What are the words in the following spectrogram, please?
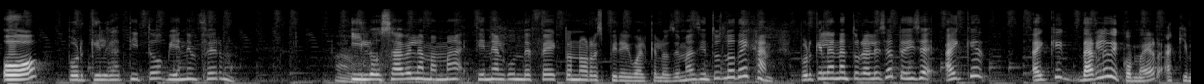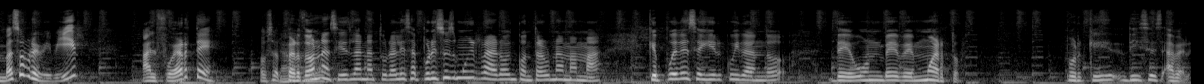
o porque el gatito viene enfermo. Y lo sabe la mamá, tiene algún defecto, no respira igual que los demás, y entonces lo dejan. Porque la naturaleza te dice, hay que, hay que darle de comer a quien va a sobrevivir, al fuerte. O sea, Claro. perdón, así es la naturaleza. Por eso es muy raro encontrar una mamá que puede seguir cuidando de un bebé muerto. Porque dices, a ver,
